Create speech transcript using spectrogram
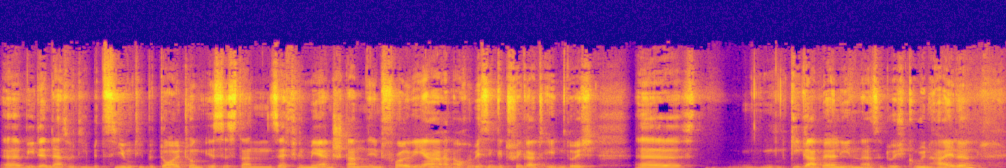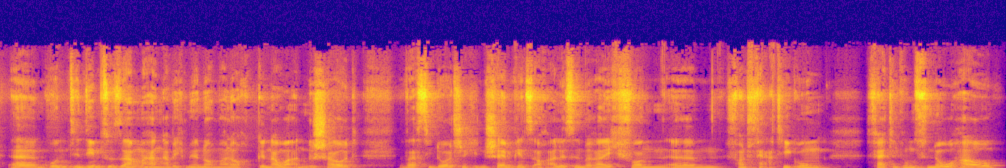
äh, wie denn da so die Beziehung, die Bedeutung ist, ist dann sehr viel mehr entstanden. In den Folgejahren auch ein bisschen getriggert eben durch äh, Giga Berlin, also durch Grünheide. Ähm, und in dem Zusammenhang habe ich mir nochmal auch genauer angeschaut, was die deutschen Hidden Champions auch alles im Bereich von, ähm, von Fertigung, Fertigungs-Know-how,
